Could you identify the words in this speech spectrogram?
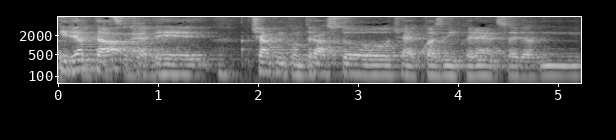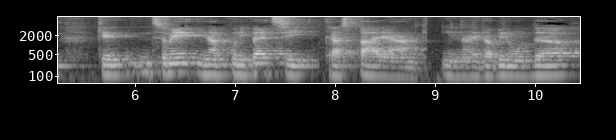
in realtà cioè, eh, c'è anche un contrasto cioè, quasi di incoerenza che insomma in alcuni pezzi traspare anche in, in Robin Hood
